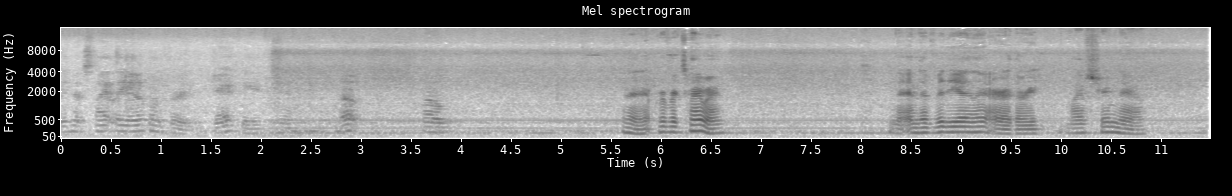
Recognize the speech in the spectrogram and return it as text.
leave it slightly open for Jackie. Yeah. Oh, oh. well. Alright, perfect timing. The end of video or the live stream now.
